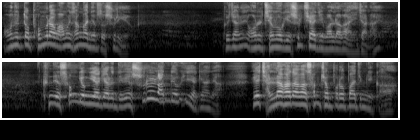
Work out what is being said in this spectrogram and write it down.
오늘 또 본문하고 아무 상관이 없어, 술이요. 그러잖아요. 오늘 제목이 술 취하지 말라가 아니잖아요. 근데 성경 이야기하는데 왜 술을 안되없 이야기하냐? 왜 잘 나가다가 삼천포로 빠집니까?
